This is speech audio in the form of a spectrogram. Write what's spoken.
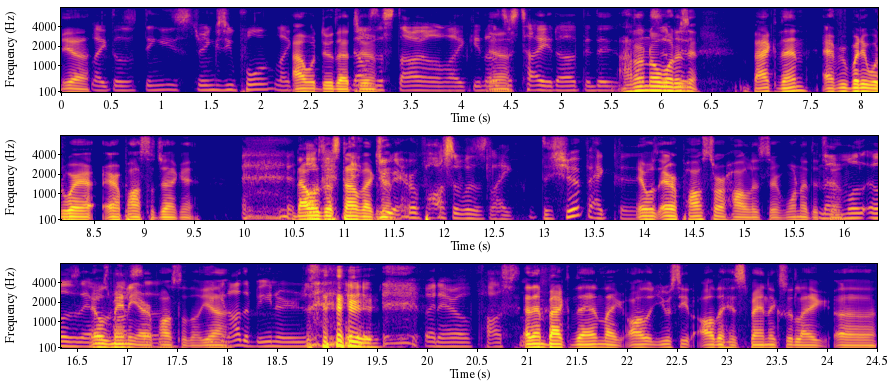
Yeah. like those thingies strings you pull. Like I would do that that too. That was the style. Like you know, Yeah. just tie it up and then I don't know what unzip is it. Back then, everybody would wear Aeropostale jacket. That Oh, was the style back Dude, then. Aeropostale was like the shit back then. It was Aeropostale or Hollister, one of the No, two. mo- it was It was mainly Aeropostale. Though, Freaking yeah. all the beaners when Aeropostale. And then back then, like all you see all the Hispanics with like uh,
